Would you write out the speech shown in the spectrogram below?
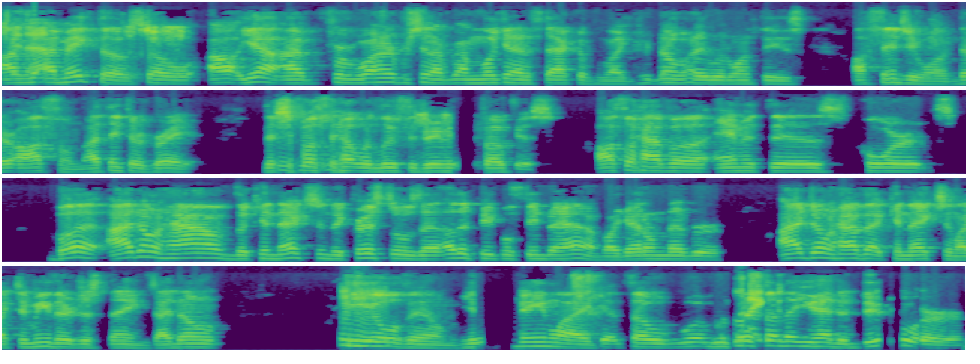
I, I, make those. So, I'll, yeah, I for 100. percent I'm looking at a stack of them. Like nobody would want these. I'll send you one. They're awesome. I think they're great. They're mm-hmm. supposed to help with lucid dreaming focus. Also have a amethyst, quartz, but I don't have the connection to crystals that other people seem to have. Like I don't never, I don't have that connection. Like to me, they're just things. I don't mm-hmm. feel them. You know what I mean? Like so, was there like, something that you had to do or?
